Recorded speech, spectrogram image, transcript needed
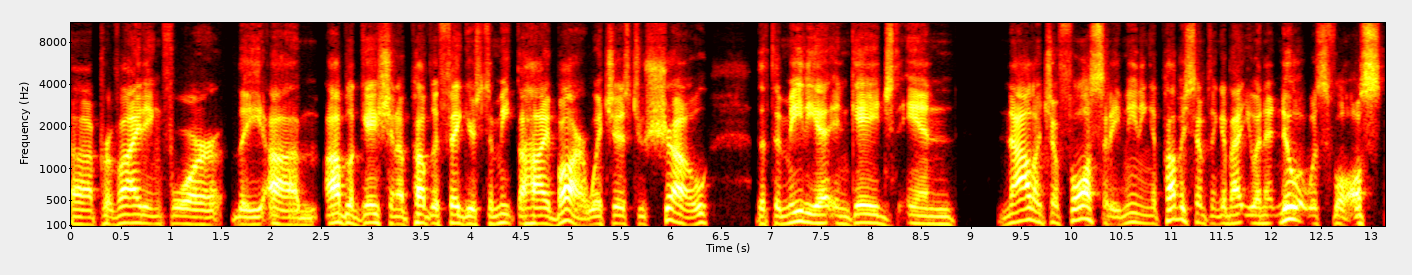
uh, providing for the um, obligation of public figures to meet the high bar, which is to show that the media engaged in knowledge of falsity, meaning it published something about you and it knew it was false,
